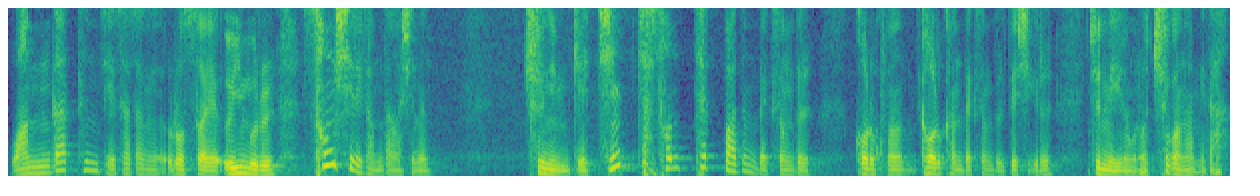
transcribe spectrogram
왕 같은 제사장으로서의 의무를 성실히 감당하시는 주님께 진짜 선택받은 백성들, 거룩한, 거룩한 백성들 되시기를 주님의 이름으로 축원합니다.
